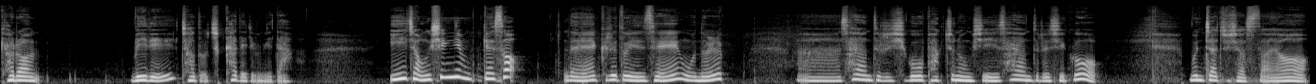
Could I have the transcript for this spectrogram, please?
결혼 미리 저도 축하드립니다. 이정식님께서, 네, 그래도 인생 오늘, 아, 사연 들으시고, 박준홍 씨 사연 들으시고, 문자 주셨어요.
